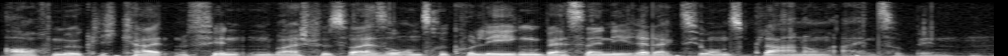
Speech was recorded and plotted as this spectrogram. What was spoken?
auch Möglichkeiten finden, beispielsweise unsere Kollegen besser in die Redaktionsplanung einzubinden.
